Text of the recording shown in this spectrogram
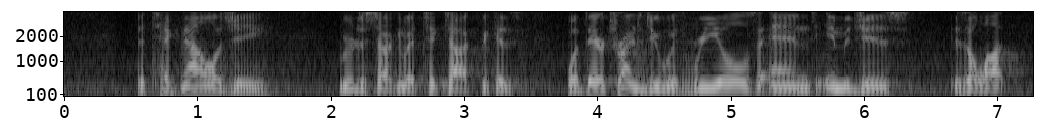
the technology. We were just talking about TikTok because what they're trying to do with reels and images is a lot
